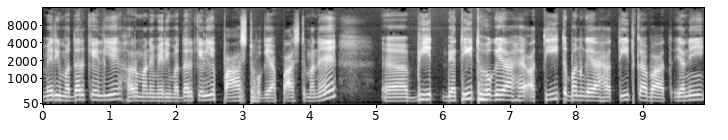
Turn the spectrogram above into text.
मेरी मदर के लिए, हर माने मेरी मदर के लिए पास्ट हो गया। पास्ट माने बीत, व्यतीत हो गया है, अतीत बन गया है। अतीत का बात, यानी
